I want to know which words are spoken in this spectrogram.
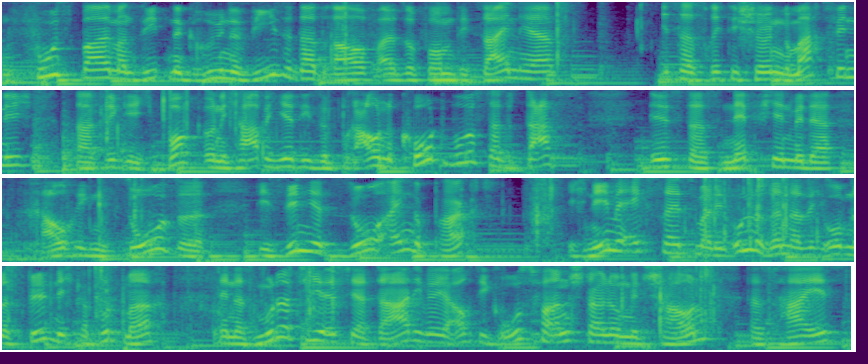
einen Fußball, man sieht eine grüne Wiese da drauf, also vom Design her ist das richtig schön gemacht, finde ich. Da kriege ich Bock und ich habe hier diese braune Kotwurst, also das ist das Näpfchen mit der rauchigen Soße. Die sind jetzt so eingepackt, ich nehme extra jetzt mal den unteren, dass ich oben das Bild nicht kaputt mache. Denn das Muttertier ist ja da, die will ja auch die Großveranstaltung mitschauen. Das heißt,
